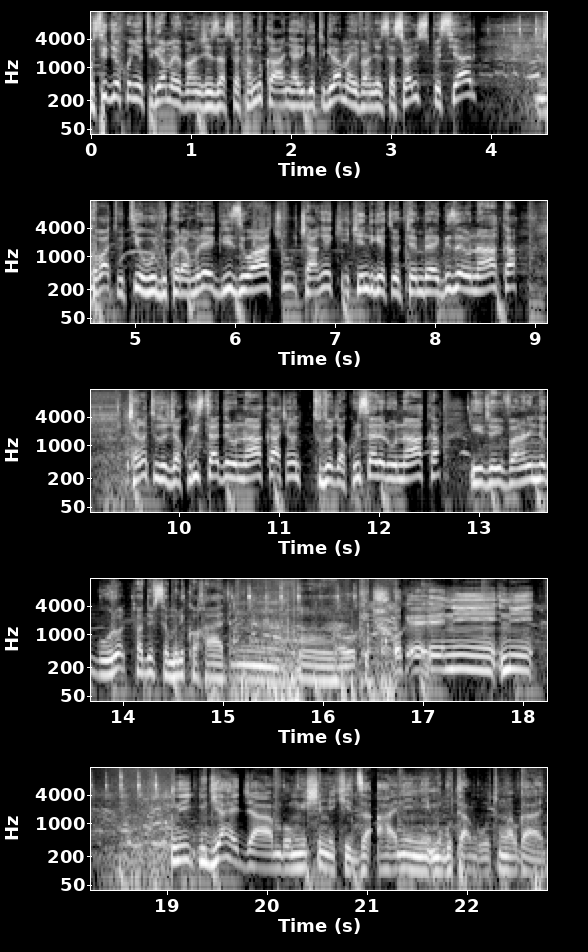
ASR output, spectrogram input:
Usibye ko nyine tugira ama evangelisation atandukanye hari igihe tugira ama evangelisation ari special twaba tuti ubu dukora muri eglise iwacu canke ikindi gihe tutembera eglise runaka canke tuzoja kuri stade runaka canke tuzoja kuri sale runaka. Ivyo bivana n'integuro tuba dufise muri chorale Ah. Okay. Okay, eh, eh, ni ni ni ryahe jambo mwishimikiza ahanini mu gutanga ubutumwa bwanyu?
